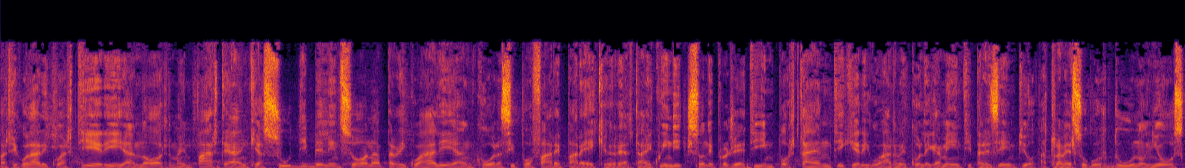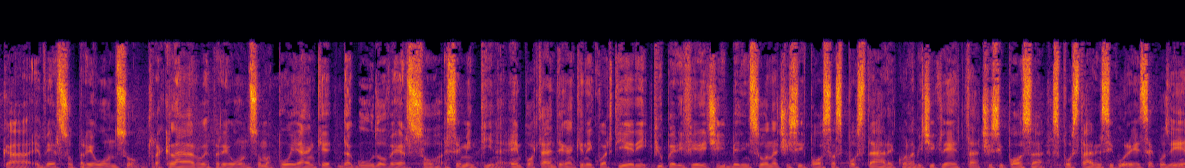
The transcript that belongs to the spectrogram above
in particolare i quartieri a nord, ma in parte anche a sud di Bellinzona, per i quali ancora si può fare parecchio in realtà. E quindi ci sono dei progetti importanti che riguardano i collegamenti, per esempio attraverso Gorduno, Gnosca e verso Preonzo, tra Claro e Preonzo, ma poi anche da Gudo verso Sementina. È importante che anche nei quartieri più periferici di Bellinzona ci si possa spostare con la bicicletta, ci si possa spostare in sicurezza e così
